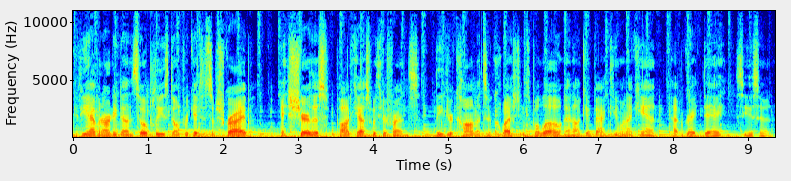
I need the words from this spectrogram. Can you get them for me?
If you haven't already done so, please don't forget to subscribe and share this podcast with your friends. Leave your comments and questions below, and I'll get back to you when I can. Have a great day. See you soon.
